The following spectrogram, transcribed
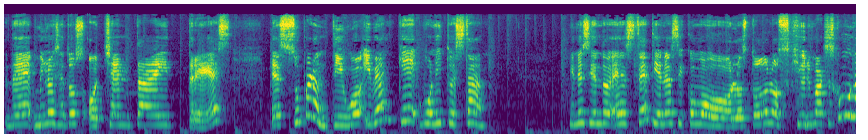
de 1983, es súper antiguo y vean qué bonito está. Viene siendo este, tiene así como los todos los cutie marks, es como uno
